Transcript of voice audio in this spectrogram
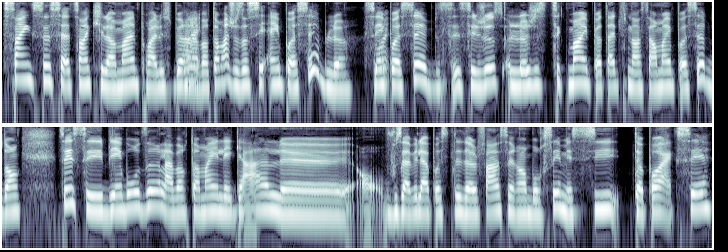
5, 6, 700 kilomètres pour aller subir un avortement. Je veux dire, c'est impossible. C'est impossible. C'est juste logistiquement et peut-être financièrement impossible. Donc, tu sais, c'est bien beau dire l'avortement est légal. Euh, vous avez la possibilité de le faire, c'est remboursé. Mais si tu n'as pas accès,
